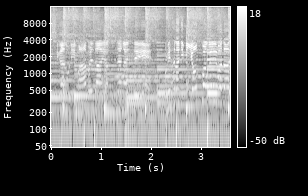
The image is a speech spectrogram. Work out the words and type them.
이 시간 우리 마음을 다하여 찬양할 때에 우리 하나님이 영광을 받아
